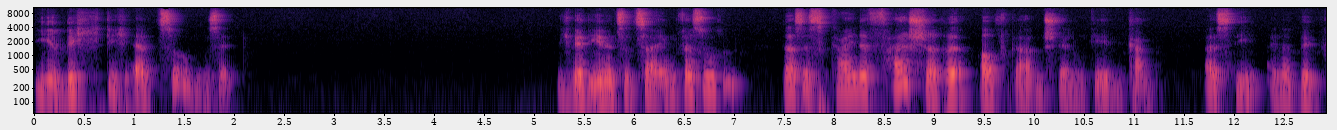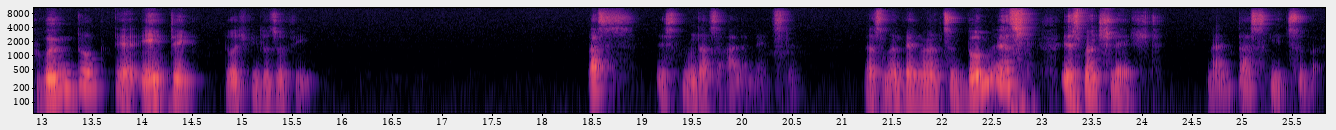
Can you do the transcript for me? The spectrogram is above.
die richtig erzogen sind. Ich werde Ihnen zu zeigen versuchen, dass es keine falschere Aufgabenstellung geben kann als die einer Begründung der Ethik durch Philosophie. Das ist nun das Allerletzte. Dass man, wenn man zu dumm ist, ist man schlecht. Nein, das geht zu weit.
